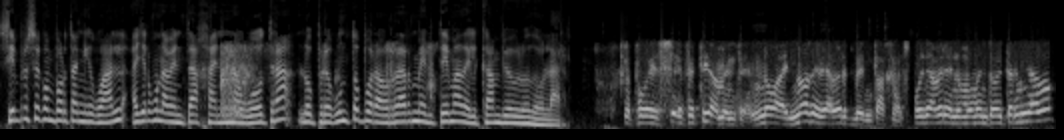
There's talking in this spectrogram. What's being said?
¿Siempre se comportan igual? ¿Hay alguna ventaja en una u otra? Lo pregunto por ahorrarme el tema del cambio euro-dólar. Pues efectivamente, no hay, no debe haber ventajas. Puede haber en un momento determinado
